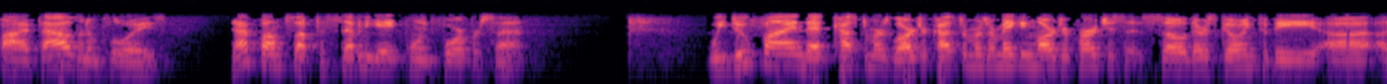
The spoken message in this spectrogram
5,000 employees, that bumps up to 78.4%. We do find that customers, larger customers, are making larger purchases. So there's going to be uh, a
